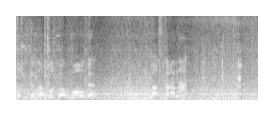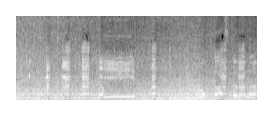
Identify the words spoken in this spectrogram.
Собственно, вот вам Волга. Та сторона. И вон та сторона.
